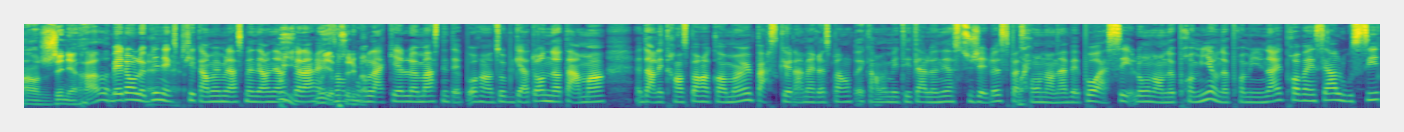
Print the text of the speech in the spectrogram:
en général. Mais là, on l'a bien Euh, expliqué quand même la semaine dernière oui, que la raison pour laquelle le masque n'était pas rendu obligatoire, notamment dans les transports en commun, parce que la mairesse Plante a quand même été talonnée à ce sujet-là, c'est parce qu'on n'en avait pas assez. Là, on en a promis, on a promis une aide provinciale aussi.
